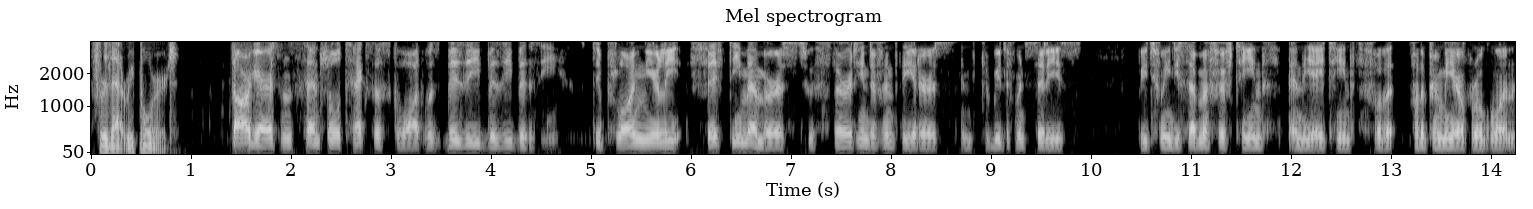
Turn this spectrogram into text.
for that report. Star Garrison's Central Texas squad was busy, busy, busy deploying nearly 50 members to 13 different theaters in three different cities between December 15th and the 18th for the for the premiere of Rogue One.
